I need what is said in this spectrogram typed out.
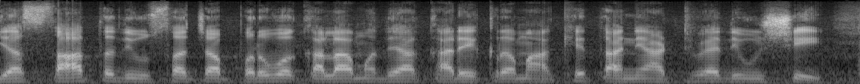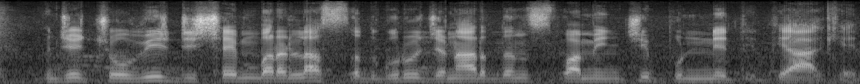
या सात दिवसाच्या पर्वकालामध्ये हा कार्यक्रम आखेत आणि आठव्या दिवशी म्हणजे चोवीस डिसेंबरला सद्गुरू जनार्दन स्वामींची पुण्यतिथी आहेत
